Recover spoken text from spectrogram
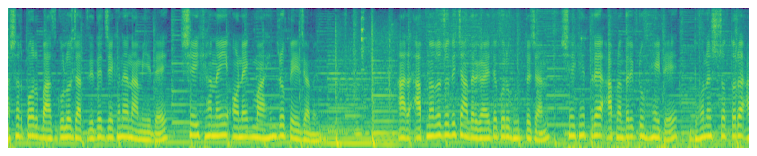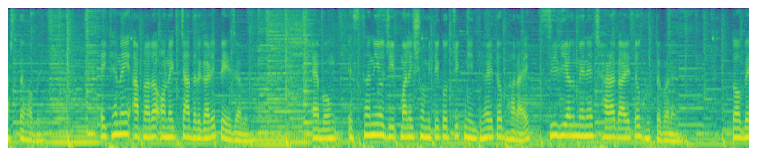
আসার পর বাসগুলো যাত্রীদের যেখানে নামিয়ে দেয়, সেইখানেই অনেক মাহিন্দ্র পেয়ে যাবেন। আর আপনারা যদি চাঁদের গাড়িতে করে ঘুরতে চান, সেক্ষেত্রে আপনাদের একটু হেঁটে ধনেশ চত্বরে আসতে হবে। এইখানেই আপনারা অনেক চাঁদের গাড়ি পেয়ে যাবেন। এবং স্থানীয় জিপ মালিক সমিতি কর্তৃক নির্ধারিত ভাড়ায় সিরিয়াল মেনে ছাড়া গাড়িতেও ঘুরতে পারেন। তবে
